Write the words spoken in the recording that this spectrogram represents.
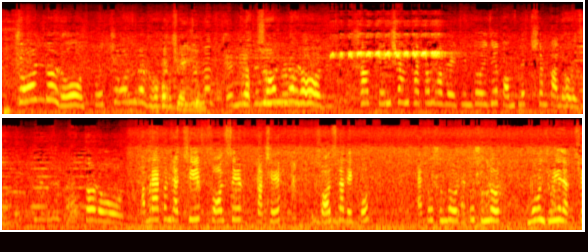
প্রচণ্ড রোদ প্রচণ্ড রোদ। প্রচণ্ড রোদ। সব টেনশন খতম হবে কিন্তু ওই যে কমপ্লেক্সন কালো হয়ে যাবে। আমরা এখন যাচ্ছি ফলসের কাছে। ফলসটা দেখব। এত সুন্দর এত সুন্দর। মন জুড়িয়ে যাচ্ছে।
